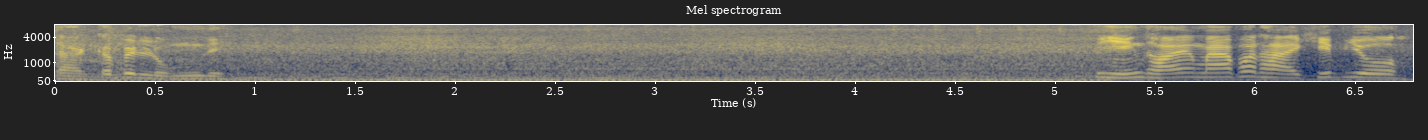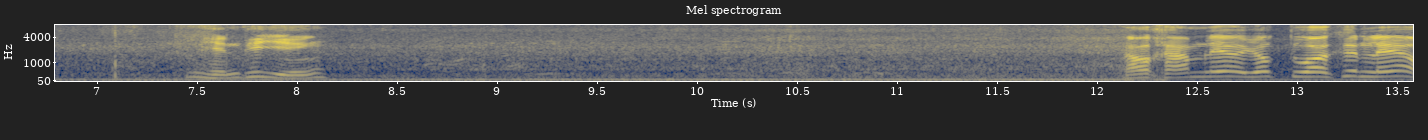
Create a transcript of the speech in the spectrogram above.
จากก็เป็นหลุมดิ พี่หญิงถอยออกมาเพราะถ่ายคลิปอยู่เห็นพี่หญิง เอาค้ำเร็วยกตัวขึ้นเร็ว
